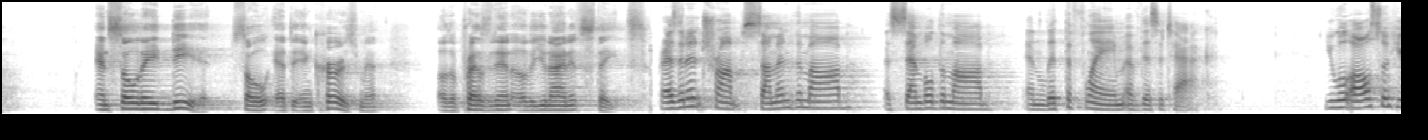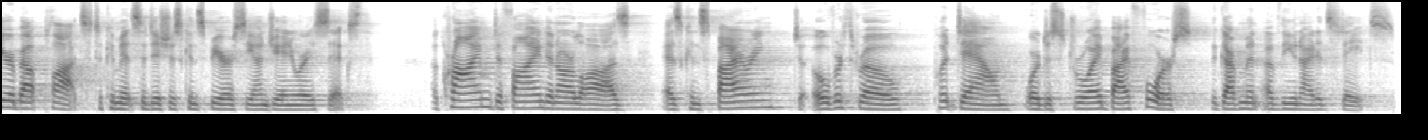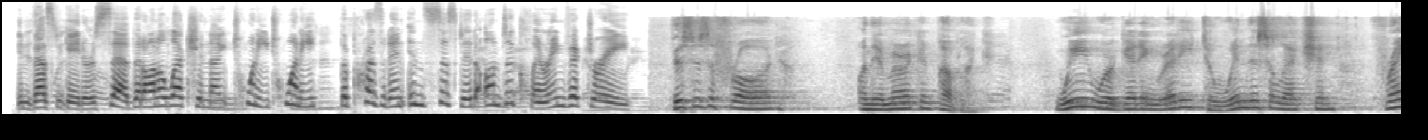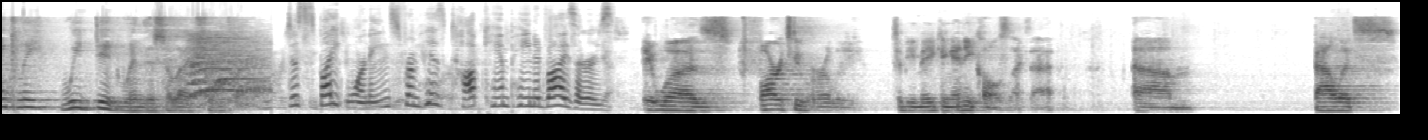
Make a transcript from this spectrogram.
And so they did, so at the encouragement of the President of the United States. President Trump summoned the mob, assembled the mob, and lit the flame of this attack. You will also hear about plots to commit seditious conspiracy on January 6th, a crime defined in our laws as conspiring to overthrow, put down, or destroy by force the government of the United States. Investigators said that on election night 2020, the president insisted on declaring victory. This is a fraud on the American public. We were getting ready to win this election. Frankly, we did win this election. Despite warnings from his top campaign advisors. It was far too early to be making any calls like that. Um, ballots,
